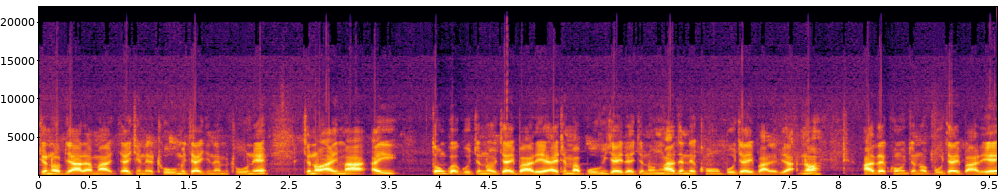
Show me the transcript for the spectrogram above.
ကျွန်တော်ပြတာမှကြိုက်ချင်တယ်ထိုးမကြိုက်ချင်တယ်မထိုးနဲ့ကျွန်တော်အဲ့မှာအဲ့သုံးကွက်ကိုကျွန်တော်ကြိုက်ပါတယ်အဲ့ထက်မှပိုပြီးကြိုက်တာကျွန်တော်50နဲ့ခွန်ကိုပိုကြိုက်ပါတယ်ဗျနော်50ခွန်ကိုကျွန်တော်ပိုကြိုက်ပါတယ်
